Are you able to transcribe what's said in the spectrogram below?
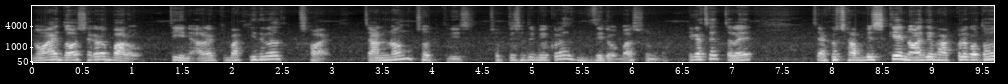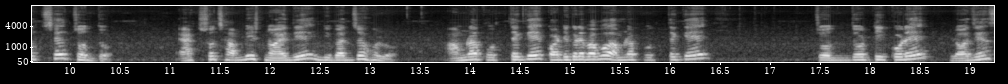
নয়, দশ, এগারো, বারো, তিন, আর বাকি থেকে ছয়। চার নং ছত্রিশ ছত্রিশ সাথে বিয়োগ করে জিরো বা শূন্য। ঠিক আছে? তাহলে একশো ছাব্বিশকে নয় দিয়ে ভাগ করলে কত হচ্ছে? চোদ্দ। একশো ছাব্বিশ নয় দিয়ে বিভাজ্য হলো। আমরা প্রত্যেকে কয়টি করে পাবো? আমরা প্রত্যেকে চোদ্দটি করে লজেন্স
